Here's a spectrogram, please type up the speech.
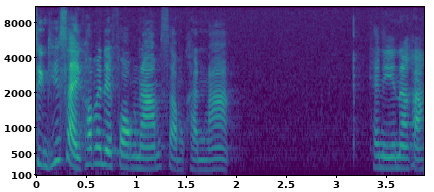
สิ่งที่ใส่เข้าไปในฟองน้ำสำคัญมาก แค่นี้นะคะ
